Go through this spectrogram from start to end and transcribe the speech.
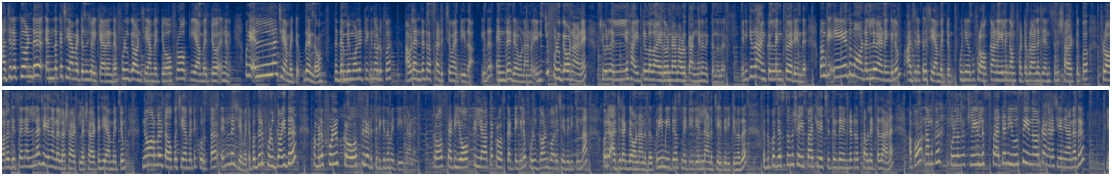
അജരക്ക് കൊണ്ട് എന്തൊക്കെ ചെയ്യാൻ പറ്റുമെന്ന് ചോദിക്കാറുണ്ട്. ഫുൾ ഗൗൺ ചെയ്യാൻ പറ്റുമോ ഫ്രോക്ക് ചെയ്യാൻ പറ്റുമോ എങ്ങനെ? നമുക്ക് എല്ലാം ചെയ്യാൻ പറ്റും. ഇത് കണ്ടോ? ഡമ്മി മോൾ ഇട്ടിരിക്കുന്ന ഉടുപ്പ്. അവൾ എന്റെ ഡ്രസ്സ് അടിച്ച് മാറ്റിയതാ. ഇത് എന്റെ ഗൗണാണ് എനിക്ക് ഫുൾ ഗൗൺ ആണ്. പക്ഷെ ഇവൾ വലിയ ഹൈറ്റ് ഉള്ളതായതുകൊണ്ടാണ് അവൾക്ക് അങ്ങനെ നിൽക്കുന്നത്. എനിക്കിത് ആങ്കിൾ ലെങ്ത് വരെ ഉണ്ട്. അപ്പോൾ നമുക്ക് ഏത് മോഡലിൽ വേണമെങ്കിലും അജരക്കിൽ ചെയ്യാൻ പറ്റും. കുഞ്ഞുങ്ങൾക്ക് ഫ്രോക്ക് ആണെങ്കിലും കംഫർട്ടബിൾ ആണ്. ജെൻസിന് ഷർട്ട് ഇപ്പോൾ ഫ്ലോറൽ ഡിസൈൻ എല്ലാം ചെയ്യുന്നുണ്ടല്ലോ ഷർട്ടിൽ ഷർട്ട് ചെയ്യാൻ പറ്റും. നോർമൽ ടോപ്പ് ചെയ്യാൻ പറ്റും. കുർത്ത എല്ലാം ചെയ്യാൻ പറ്റും. അപ്പോൾ ഇതൊരു ഫുൾ ഗൗൺ ഇത് നമ്മൾ ഫുൾ ക്രോസിൽ എടുത്തിരിക്കുന്ന മെറ്റീരിയലാണ് ക്രോസ് കട്ട് യോക്ക് ഇല്ലാത്ത ക്രോസ് കട്ടിങ്ങിൽ ഫുൾ ഗൗൺ പോലെ ചെയ്തിരിക്കുന്ന ഒരു അജ്രക് ഗൗൺ ആണിത്. ത്രീ മീറ്റേഴ്സ് മെറ്റീരിയലിലാണ് ചെയ്തിരിക്കുന്നത്. ഇതിപ്പോൾ ജസ്റ്റ് ഒന്ന് ഷേപ്പ് ആക്കി വെച്ചിട്ടുണ്ട്. എന്റെ ഡ്രസ്സ് അവൾ ഇട്ടതാണ്. അപ്പോൾ നമുക്ക് ഫുൾ സ്ലീവ്ലെസ് പാറ്റേൺ യൂസ് ചെയ്യുന്നവർക്ക് അങ്ങനെ ചെയ്യാം. ഞാനത്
